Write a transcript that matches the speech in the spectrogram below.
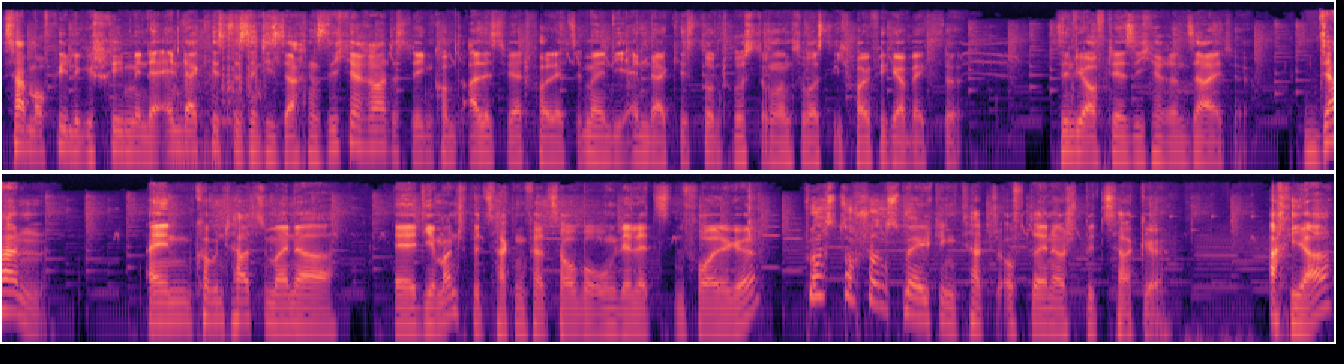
Es haben auch viele geschrieben, in der Enderkiste sind die Sachen sicherer, deswegen kommt alles wertvoll jetzt immer in die Enderkiste und Rüstung und sowas, die ich häufiger wechsle. Sind wir auf der sicheren Seite. Dann ein Kommentar zu meiner äh, Diamantspitzhackenverzauberung der letzten Folge. Du hast doch schon Smelting Touch auf deiner Spitzhacke. Ach ja?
